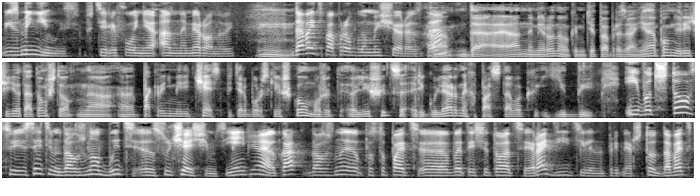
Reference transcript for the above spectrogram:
изменилось в телефоне Анны Мироновой. Mm. Давайте попробуем еще раз, да? А, да, Анна Миронова, комитет по образованию. Я напомню, речь идет о том, что, э, по крайней мере, часть петербургских школ может лишиться регулярных поставок еды. И вот что в связи с этим должно быть э, с учащимся? Я не понимаю, как должны поступать э, в этой ситуации родители, например? Что, давать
